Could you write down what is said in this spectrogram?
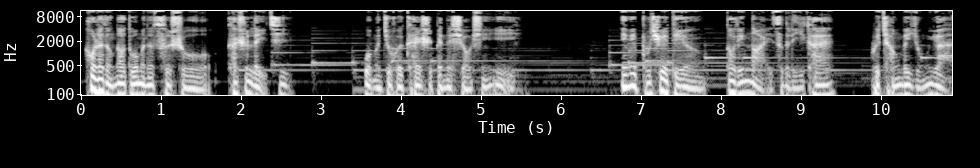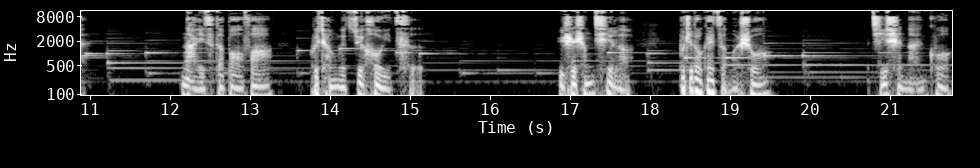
后来等到夺门的次数开始累积，我们就会开始变得小心翼翼，因为不确定到底哪一次的离开会成为永远，哪一次的爆发会成为最后一次。于是生气了，不知道该怎么说，即使难过。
